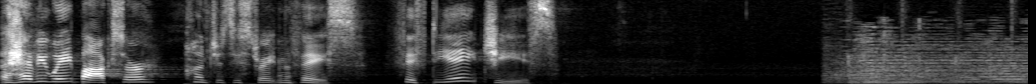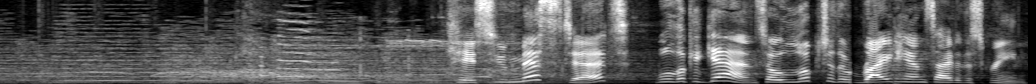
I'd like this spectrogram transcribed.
A heavyweight boxer punches you straight in the face, 58 G's. In case you missed it, we'll look again. So look to the right hand side of the screen.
